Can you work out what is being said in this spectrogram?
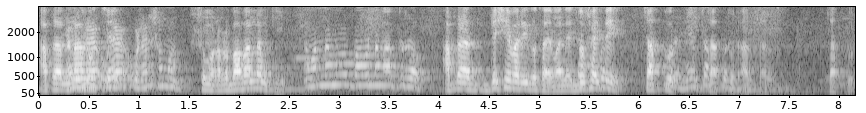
আপনার নাম হচ্ছে? সমান। সুমন আপনার বাবার নাম কি? আমার নাম বাবার নাম আব্দুর রব আপনার দেশের বাড়ি কোথায়? মানে দোসাইতে? চাঁদপুর। হ্যাঁ, চাঁদপুর আচ্ছা আচ্ছা। চাঁদপুর।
